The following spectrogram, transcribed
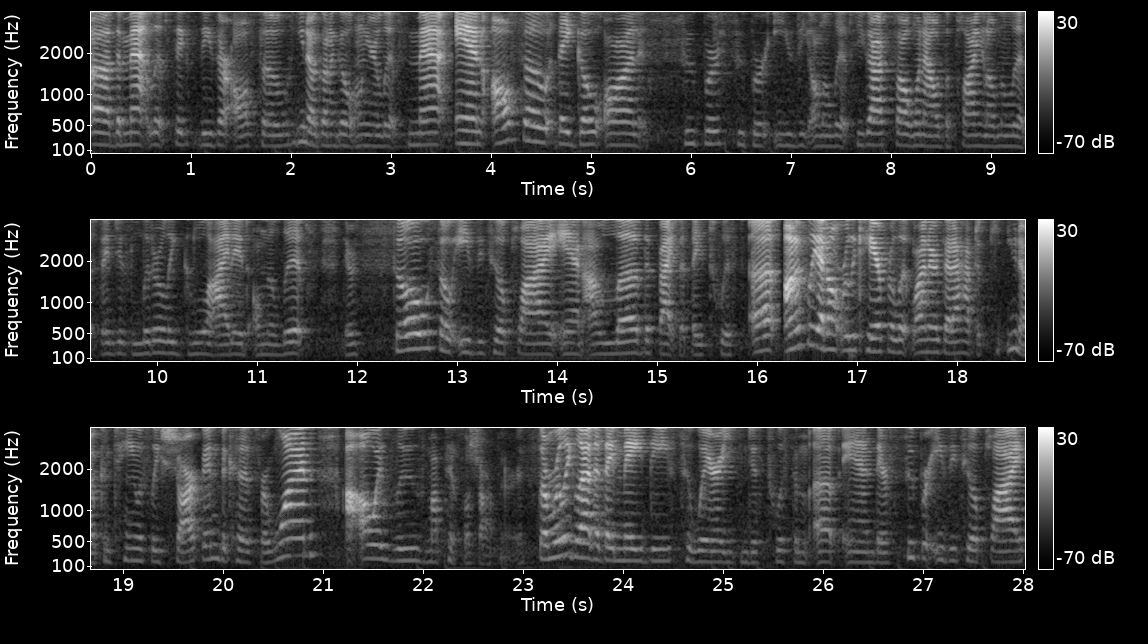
uh, the matte lipsticks, these are also, you know, gonna go on your lips matte. And also they go on super, super easy on the lips. You guys saw when I was applying it on the lips, they just literally glided on the lips. They're so, so easy to apply and I love the fact that they twist up. Honestly, I don't really care for lip liners that I have to, you know, continuously sharpen because for one, I always lose my pencil sharpeners. So I'm really glad that they made these to where you can just twist them up and they're super easy to apply.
